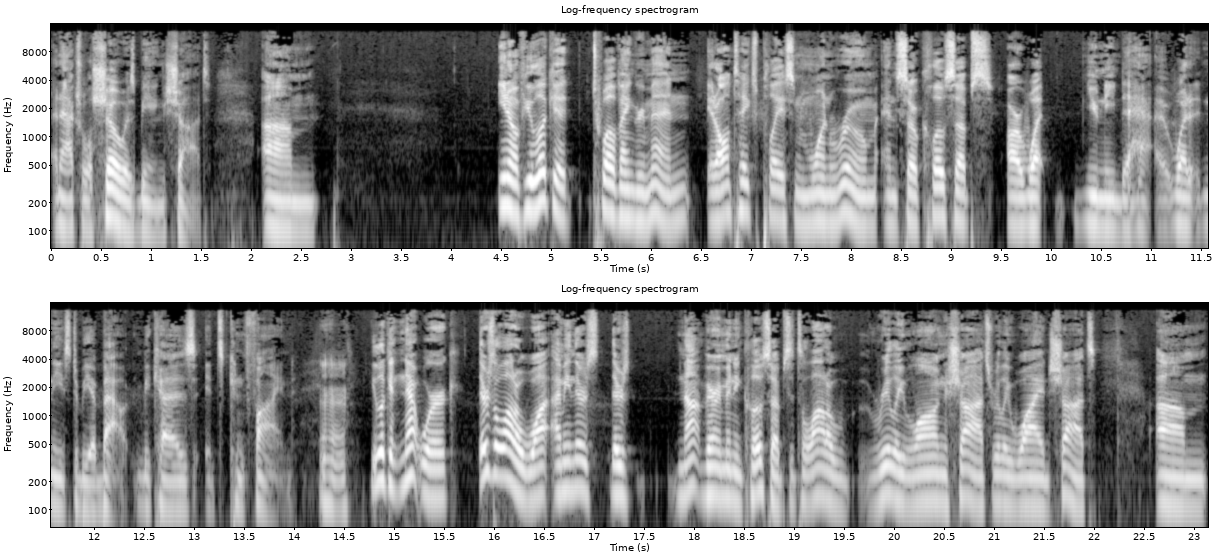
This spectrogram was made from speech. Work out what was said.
an actual show is being shot. Um, you know, if you look at Twelve Angry Men, it all takes place in one room, and so close-ups are what you need to have, what it needs to be about because it's confined. Uh-huh. You look at network. There's a lot of wi- I mean, there's there's not very many close-ups. It's a lot of really long shots, really wide shots. Um,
